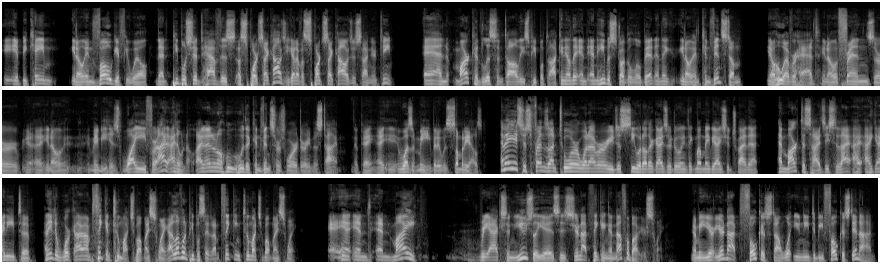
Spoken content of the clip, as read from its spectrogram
it became you know in vogue, if you will, that people should have this a sports psychology. You got to have a sports psychologist on your team. And Mark had listened to all these people talking, you know, they, and, and he was struggling a little bit, and they, you know, had convinced him, you know, whoever had, you know, friends or, uh, you know, maybe his wife or I, I don't know. I, I don't know who, who the convincers were during this time. Okay. I, it wasn't me, but it was somebody else. And maybe it's just friends on tour or whatever. You just see what other guys are doing, think, well, maybe I should try that. And Mark decides, he said, I, I, I need to I need to work. I, am thinking too much about my swing. I love when people say that I'm thinking too much about my swing, and and, and my reaction usually is is you're not thinking enough about your swing. I mean, you're you're not focused on what you need to be focused in on.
